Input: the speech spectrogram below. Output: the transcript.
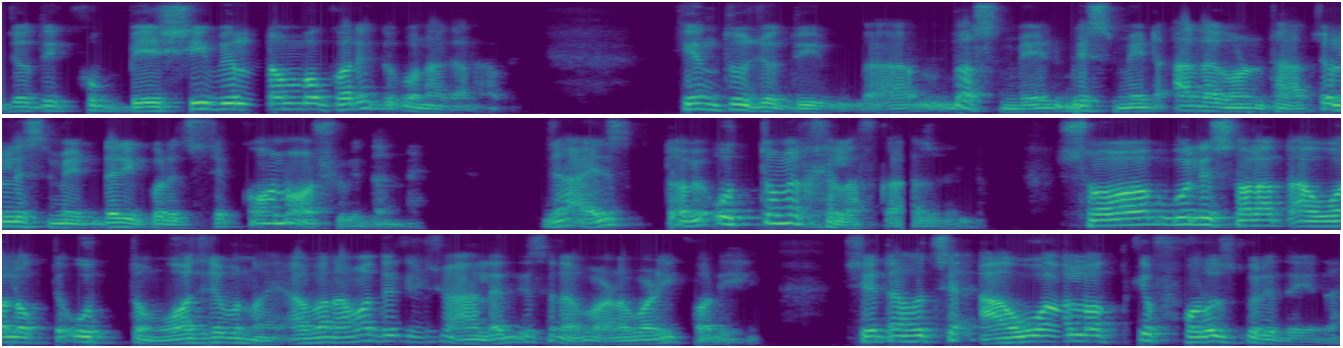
যদি খুব বেশি বিলম্ব করে তো গুণাগার হবে। কিন্তু যদি দশ মিনিট, বিশ মিনিট, আধা ঘণ্টা, চল্লিশ মিনিট দেরি করেছে, কোনো অসুবিধা নেই। জায়েজ, তবে উত্তমের খেলাফ কাজ হইল। সবগুলি সলাৎ আউ্বাল অক্তে উত্তম অজেব নয়। আবার আমাদের কিছু আহলাদিসরা বাড়াবাড়ি করে। সেটা হচ্ছে আউ্বাল অক্তকে ফরজ করে দেয় না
